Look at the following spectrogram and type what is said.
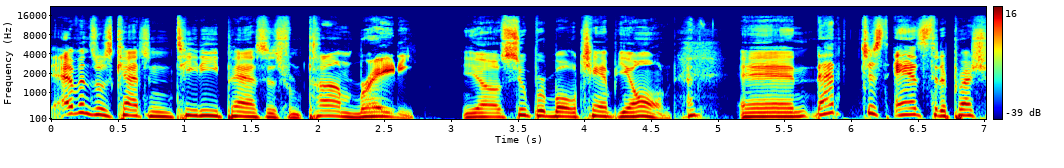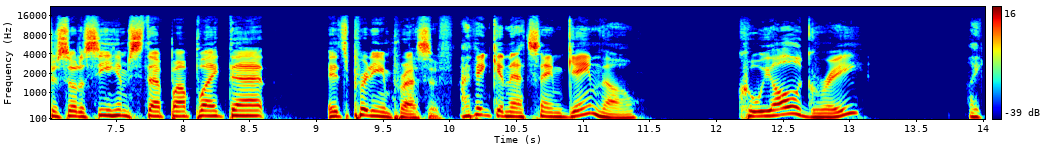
Evans was catching TD passes from Tom Brady. You know, Super Bowl champion, and that just adds to the pressure. So to see him step up like that, it's pretty impressive. I think in that same game, though, could we all agree? Like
